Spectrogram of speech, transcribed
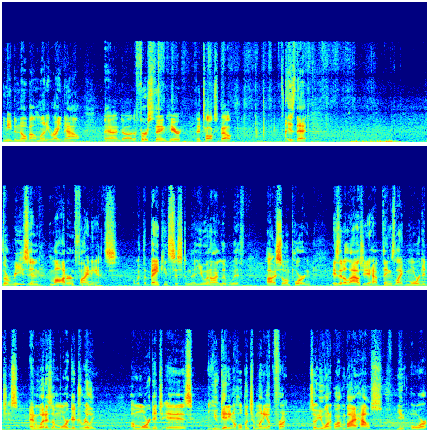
you need to know about money right now. And uh, the first thing here it talks about is that the reason modern finance, with the banking system that you and I live with, uh, is so important is it allows you to have things like mortgages. And what is a mortgage really? A mortgage is you getting a whole bunch of money up front. So you want to go out and buy a house you, or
